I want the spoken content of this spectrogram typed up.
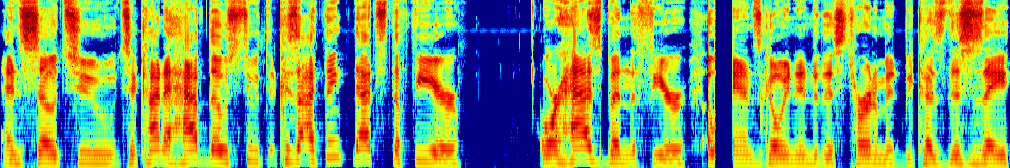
And so to to kind of have those two, because I think that's the fear or has been the fear fans going into this tournament because this is a,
